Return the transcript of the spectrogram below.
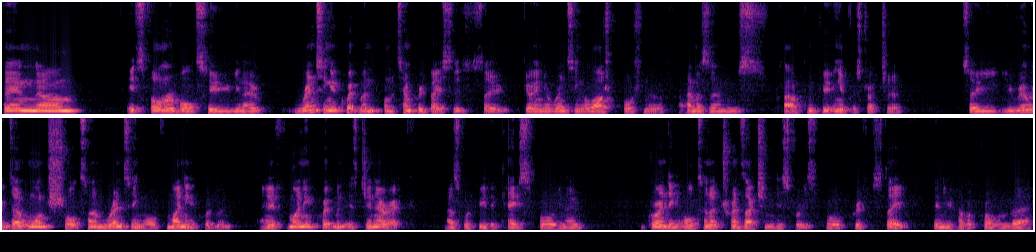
then um, it's vulnerable to you know renting equipment on a temporary basis. So going and renting a large portion of Amazon's cloud computing infrastructure. So you really don't want short-term renting of mining equipment and if mining equipment is generic, as would be the case for you know grinding alternate transaction histories for proof of stake, then you have a problem there.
